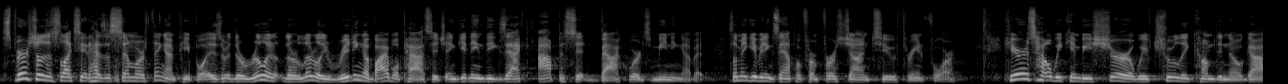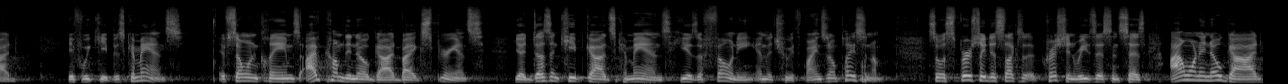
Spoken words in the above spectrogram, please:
spiritual dyslexia—it has a similar thing on people. Is they're really they're literally reading a Bible passage and getting the exact opposite backwards meaning of it. So let me give you an example from 1 John 2, 3, and 4. Here's how we can be sure we've truly come to know God if we keep his commands. If someone claims, I've come to know God by experience, yet doesn't keep God's commands, he is a phony and the truth finds no place in him. So a spiritually dyslexic Christian reads this and says, I want to know God,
